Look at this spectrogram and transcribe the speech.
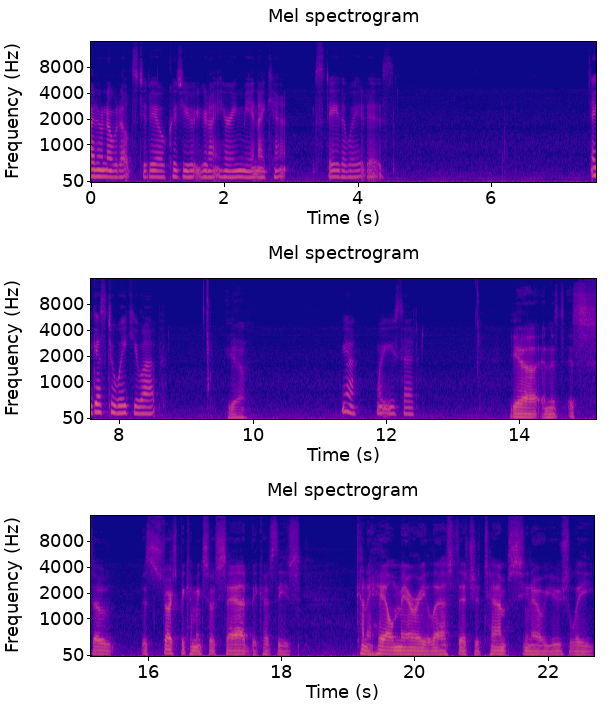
I don't know what else to do because you you're not hearing me, and I can't stay the way it is. I guess to wake you up. Yeah. Yeah, what you said. Yeah, and it's it's so it starts becoming so sad because these kind of hail mary last ditch attempts, you know, usually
